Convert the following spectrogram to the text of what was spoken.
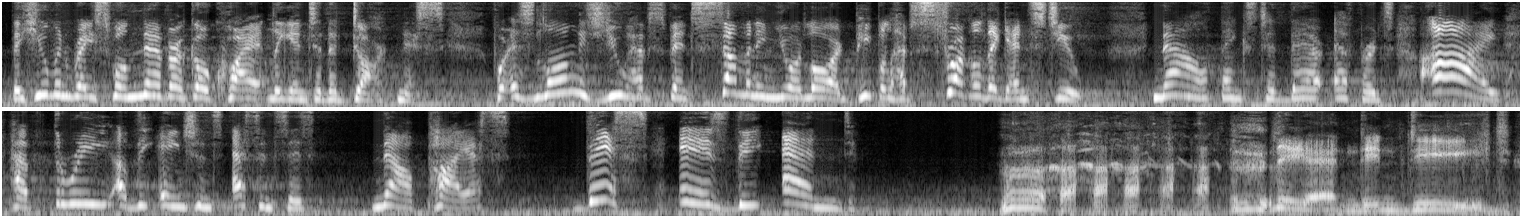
The human race will never go quietly into the darkness. For as long as you have spent summoning your lord, people have struggled against you. Now, thanks to their efforts, I have three of the Ancient's essences. Now, Pious, this is the end! the end indeed.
